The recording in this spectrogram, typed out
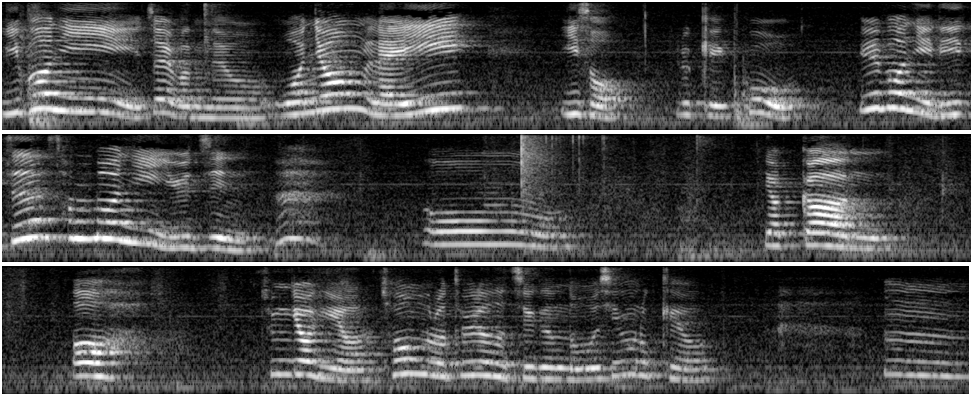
2번이 제일 많네요. 원영, 레이, 이서. 이렇게 있고, 1번이 리즈, 3번이 유진. 어, 약간, 어, 충격이야. 처음으로 틀려서 지금 너무 시무룩해요. 음,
